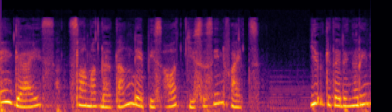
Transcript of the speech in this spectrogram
Hey guys, selamat datang di episode Jesus Invites. Yuk kita dengerin.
